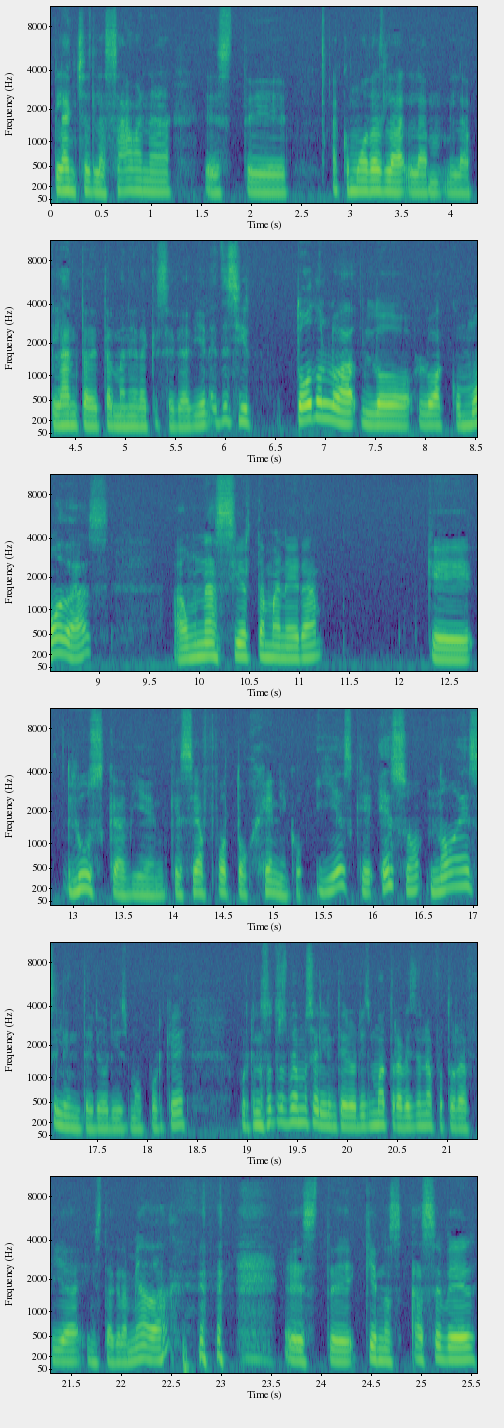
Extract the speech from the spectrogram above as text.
planchas la sábana, este, acomodas la, la, la planta de tal manera que se vea bien. Es decir, todo lo, lo, lo acomodas a una cierta manera que luzca bien, que sea fotogénico. Y es que eso no es el interiorismo. ¿Por qué? Porque nosotros vemos el interiorismo a través de una fotografía instagrameada este, que nos hace ver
